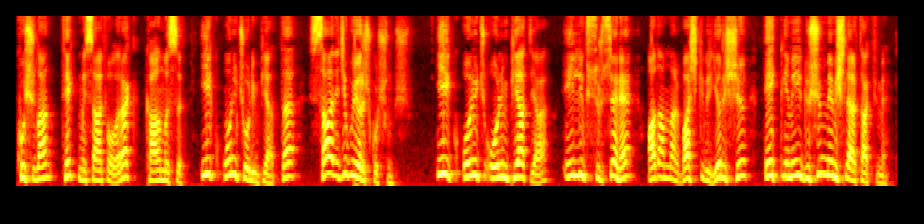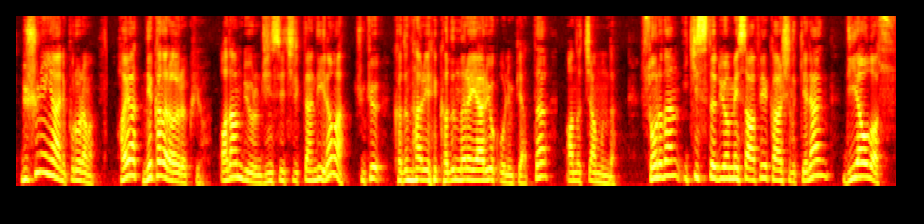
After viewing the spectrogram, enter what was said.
koşulan tek mesafe olarak kalması. İlk 13 olimpiyatta sadece bu yarış koşulmuş. İlk 13 olimpiyat ya 50 küsür sene adamlar başka bir yarışı eklemeyi düşünmemişler takvime. Düşünün yani programa. Hayat ne kadar ağır akıyor. Adam diyorum cinsiyetçilikten değil ama çünkü kadınlar kadınlara yer yok olimpiyatta. Anlatacağım bunu da. Sonradan iki stadyon mesafeye karşılık gelen Diaolos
